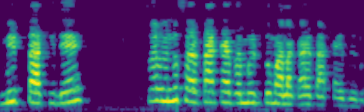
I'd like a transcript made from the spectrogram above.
मीठ टाकी दे. चवीनुसार टाकायचं मीठ तुम्हाला काय टाकायचं ते.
